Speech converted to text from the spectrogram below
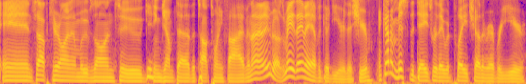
And South Carolina moves on to getting jumped out of the top 25. And I, who knows? Maybe they may have a good year this year. I kind of miss the days where they would play each other every year.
